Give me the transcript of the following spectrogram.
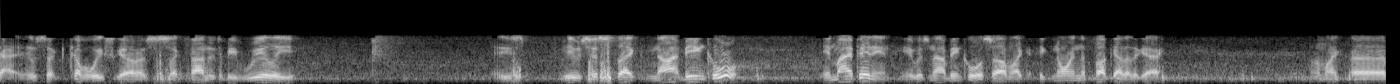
that. It was like a couple weeks ago, and I was just like found it to be really. He's he was just like not being cool, in my opinion. It was not being cool, so I'm like ignoring the fuck out of the guy. I'm like, uh,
